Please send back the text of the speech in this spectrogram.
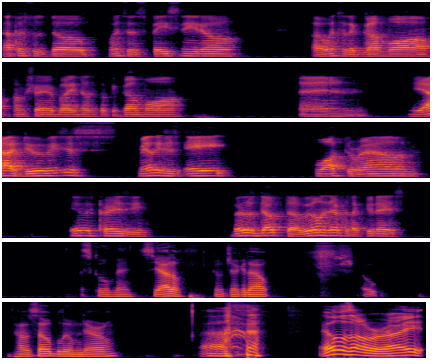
That place was dope. Went to the Space Needle. I went to the gum wall. I'm sure everybody knows about the gum wall. And yeah, dude, we just mainly just ate, walked around. It was crazy. But it was dope though. We were only there for like two days. That's cool, man. Seattle, go check it out. Oh. How's Sol Blume, Daryl? Uh, it was all right.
